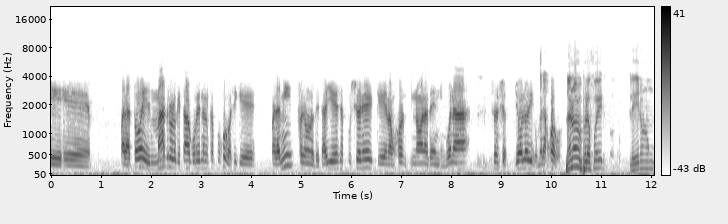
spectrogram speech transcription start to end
eh, para todo el macro lo que estaba ocurriendo en el campo de juego, así que para mí fueron unos detalles de esas expulsiones que a lo mejor no van a tener ninguna sanción. Yo lo digo, me la juego. No, no, pero fue le dieron un,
